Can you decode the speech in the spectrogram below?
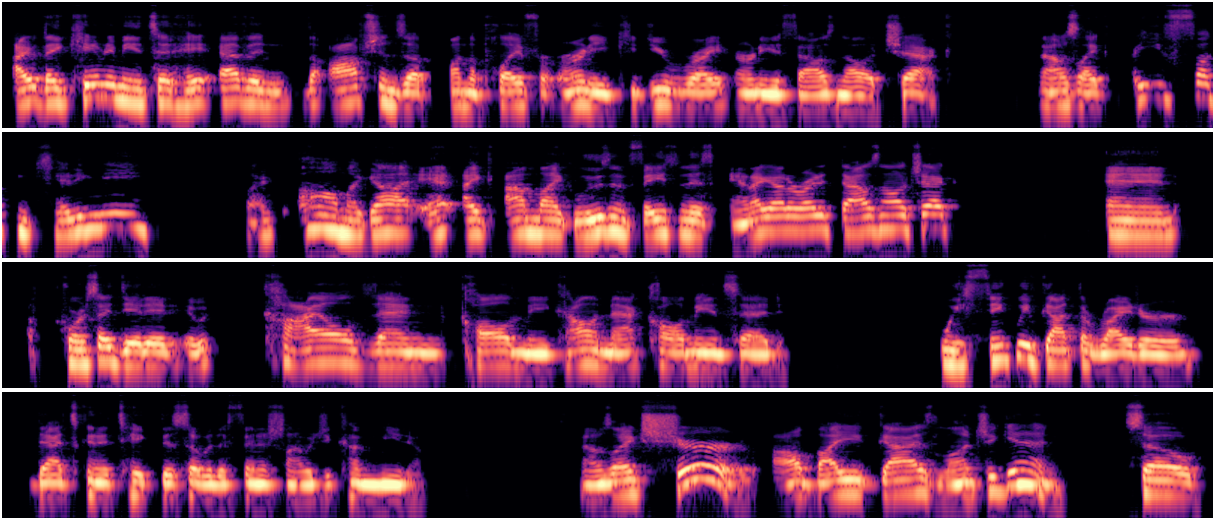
I, they came to me and said, "Hey, Evan, the options up on the play for Ernie. Could you write Ernie a thousand dollar check?" And I was like, "Are you fucking kidding me?" Like, oh my god! And I, I'm like losing faith in this, and I got to write a thousand dollar check. And of course, I did it. it. Kyle then called me. Kyle and Matt called me and said, "We think we've got the writer that's going to take this over the finish line. Would you come meet him?" And I was like, sure, I'll buy you guys lunch again. So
